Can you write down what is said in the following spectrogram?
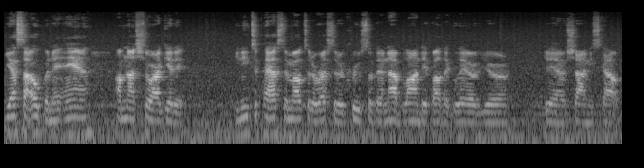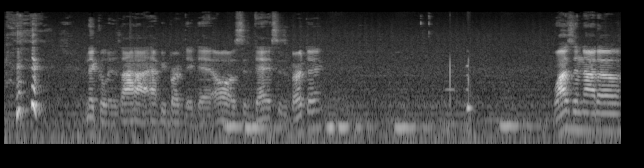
Yes, I open it, and I'm not sure I get it. You need to pass them out to the rest of the crew so they're not blinded by the glare of your damn shiny scalp. Nicholas, haha, happy birthday, Dad. Oh, it's his dad. It's his birthday. Why is it not uh?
